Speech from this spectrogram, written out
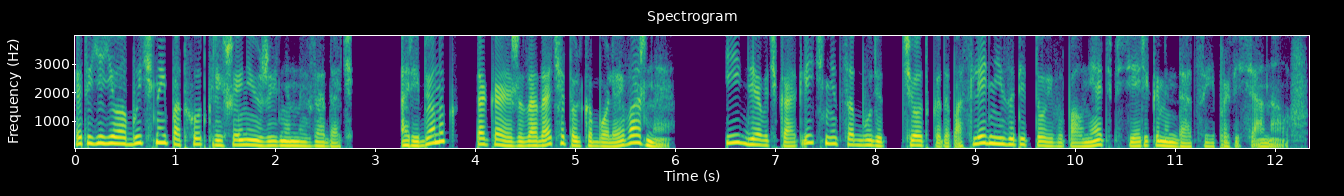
Это ее обычный подход к решению жизненных задач. А ребенок такая же задача, только более важная. И девочка-отличница будет четко до последней запятой выполнять все рекомендации профессионалов.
